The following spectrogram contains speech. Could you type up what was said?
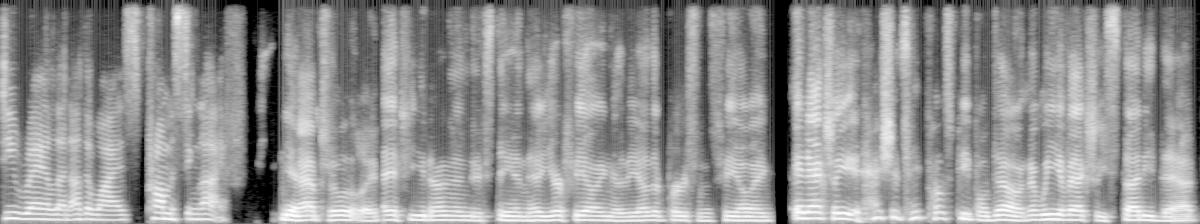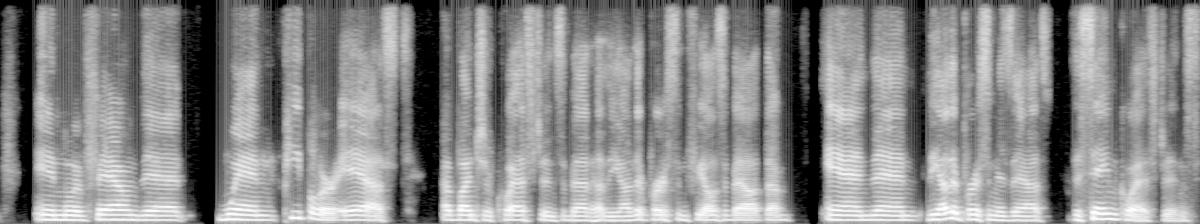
derail an otherwise promising life. Yeah, absolutely. If you don't understand how you're feeling or the other person's feeling, and actually, I should say most people don't. We have actually studied that and we've found that when people are asked a bunch of questions about how the other person feels about them, and then the other person is asked the same questions,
